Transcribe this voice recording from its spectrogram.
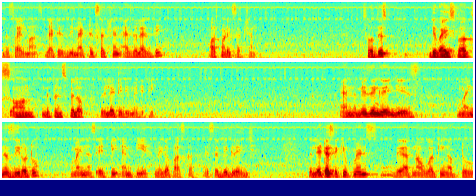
the soil mass that is the matrix suction as well as the osmotic suction. So, this device works on the principle of relative humidity and the measuring range is minus 0 to minus 80 MPa megapascal. It is a big range. The latest equipments they are now working up to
